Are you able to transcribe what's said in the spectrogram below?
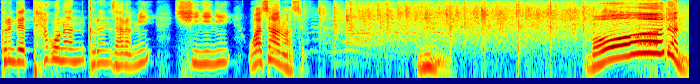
그런데 타고난 그런 사람이 신인이 와서 안 왔어요. 음. 모든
